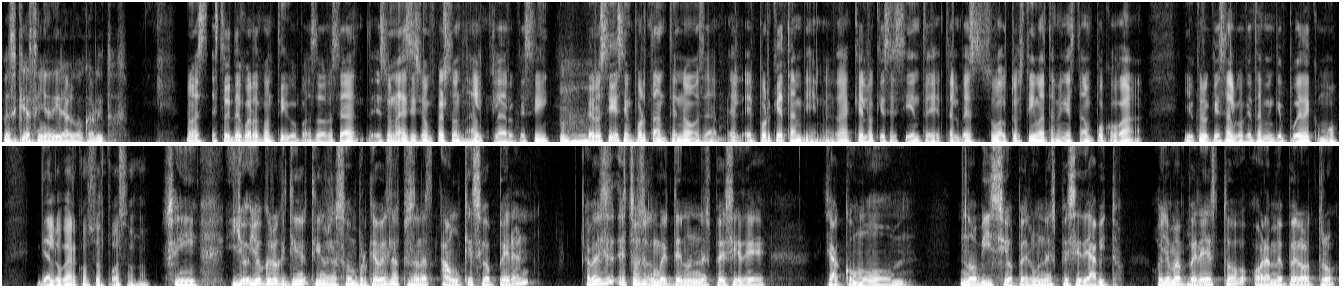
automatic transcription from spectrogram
No sé si quieres añadir algo, Carlitos. No, estoy de acuerdo contigo, pastor. O sea, es una decisión personal, claro que sí, pero sí es importante, ¿no? O sea, el, por qué también, ¿verdad? ¿Qué es lo que se siente? Tal vez su autoestima también está un poco baja. Yo creo que es algo que también que puede como dialogar con su esposo, ¿no? Sí, y yo, yo creo que tienes tiene razón, porque a veces las personas, aunque se operan, a veces esto se convierte en una especie de, ya como no vicio, pero una especie de hábito. Oye, me operé esto, ahora me opero otro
